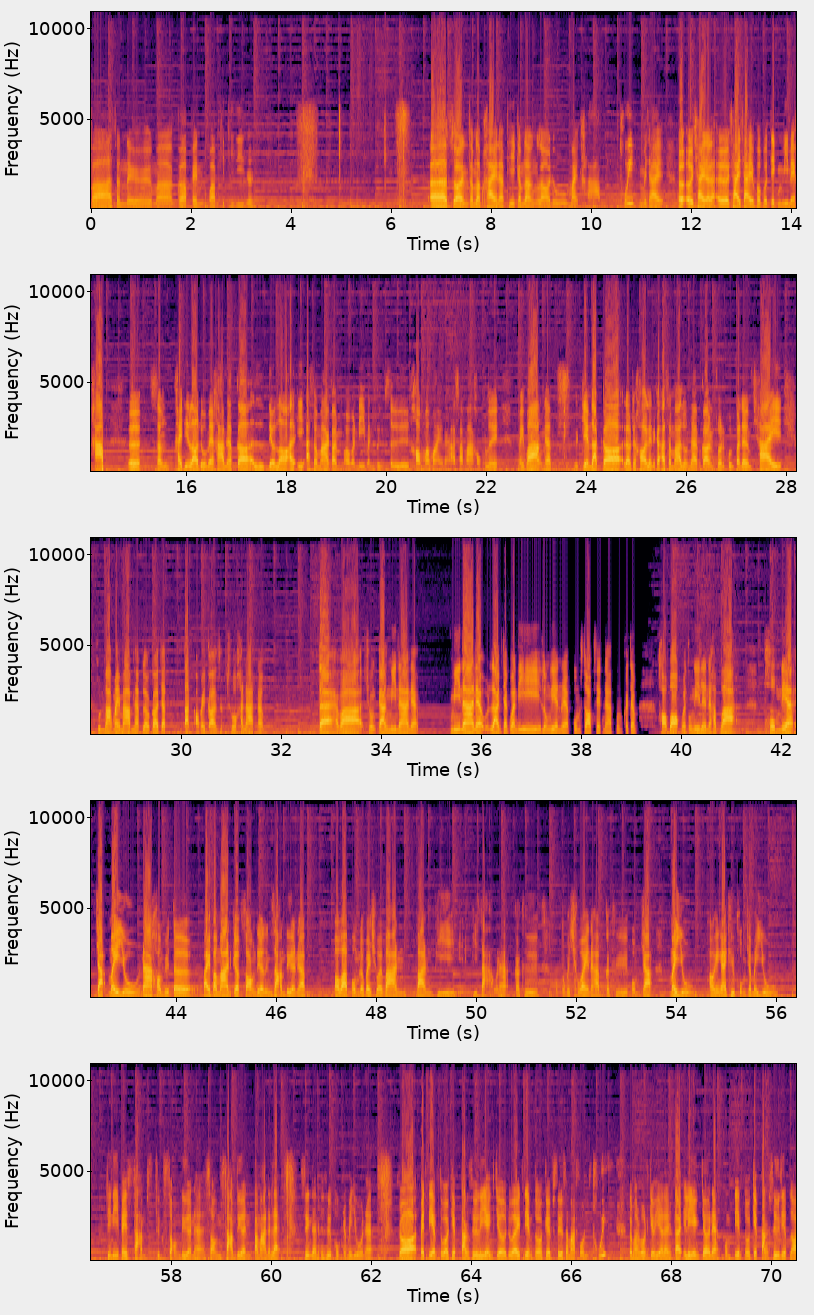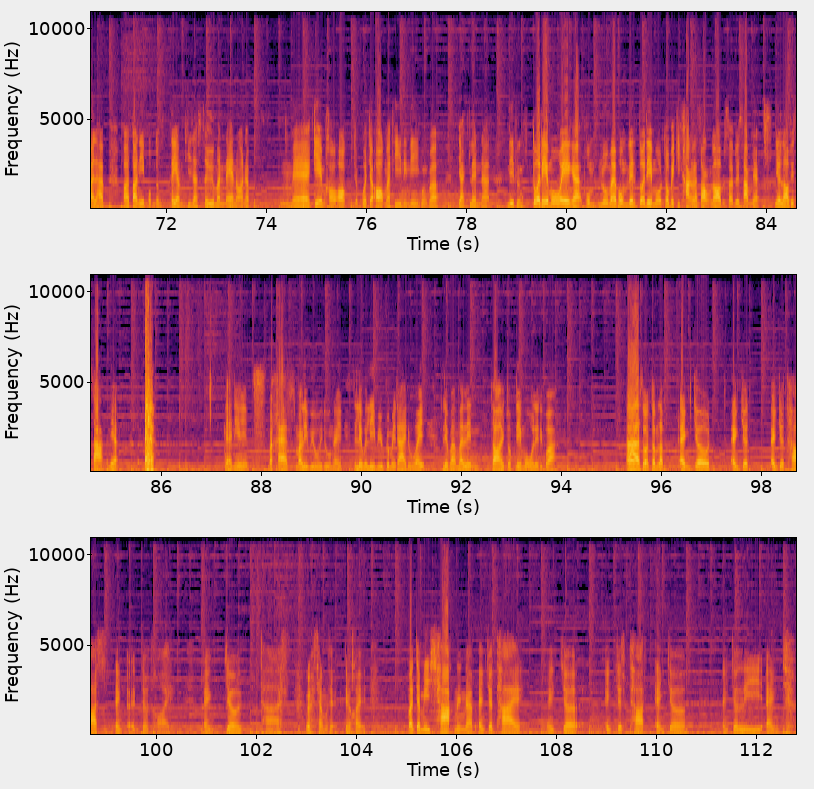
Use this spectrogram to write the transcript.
ฟ้าเสนอมาก็เป็นความคิดที่ดีนะเอ่อส่วนสำหรับใครนะที่กำลังรอดู Minecraft ทุยไม่ใช่ เออเออใช่แล้วล่ะเออใช่ใช่เพราะโปรเจกต์มันมี Minecraft เออสำใครที่รอดู Minecraft นะครับ ก็เดี๋ยวรอไออาสมาก่อน เพราะวันนี้มันเพิ่งซื้อคอมมาใหม่นะอาสมาเขาก็เลยไม่ว่างนะครับ เกมรัดก็เราจะขอเล่นกับอาสมาล่วงหน้าไปก่อน ส่วนคุณประเดิมชัย คุณมาร์คไม่มาร์นะครับเราก็จะตัดออกไปก่อนสักชั่วขนาดนะครับ แต่ว่าช่วงกลางมีนาเนี่ย มีนาเนี่ย หลังจากวันที่โรงเรียนเนี่ย ผมสอบเสร็จนะครับ ผมก็จะขอบอกไว้ตรงนี้เลยนะครับว่า ผมเนี่ยจะไม่อยู่หน้าคอมพิวเตอร์ไปประมาณเกือบ 2 เดือนถึง 3 เดือนครับ เพราะว่าผมต้องไปช่วยบ้านบ้านพี่พี่สาวนะฮะก็คือผมต้องไปช่วยนะครับ ก็คือผมจะไม่อยู่ เอาง่ายๆ คือผมจะไม่อยู่ ที่นี่ไป3ถึง2เดือนนะฮะสองสามเดือนประมาณนั้นแหละ ซึ่งนั่นก็คือผมจะไม่อยู่นะ ก็ไปเตรียมตัวเก็บตังค์ซื้อรีเอ็งเจอร์ด้วยเตรียมตัวเก็บซื้อสมาร์ทโฟนทุยสมาร์ทโฟนเก็บที่อะไรแต่รีเอ็งเจอร์เนี่ยผมเตรียมตัวเก็บตังค์ซื้อเรียบร้อยแล้วครับเพราะตอนนี้ผมต้องเตรียมที่จะซื้อมันแน่นอนครับแม่เกมเขาออกกว่าจะออกมาทีนึงนี่ผมก็อยากเล่นนะ นี่เพิ่งตัวเดโมเองอะ ผมรู้ไหมผมเล่นตัวเดโมจบไปกี่ครั้งแล้วสองรอบซะด้วยซ้ำเนี่ยเนี่ยรอบที่สามแล้วเนี่ย แต่อันนี้มาแคสมารีวิวให้ดูไง จะเรียกว่ารีวิวก็ไม่ได้ด้วย เรียกว่ามาเล่นต่อให้จบเดโมเลยดีกว่า อ่า ส่วนสำหรับ Angel Angel Angel Task Angel Toy Angel Task เออช่างมันเถอะ เดี๋ยวค่อย มันจะมีฉากหนึ่งนะครับ Angel Tie Angel Angel Task Angel Angel Lee Angel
